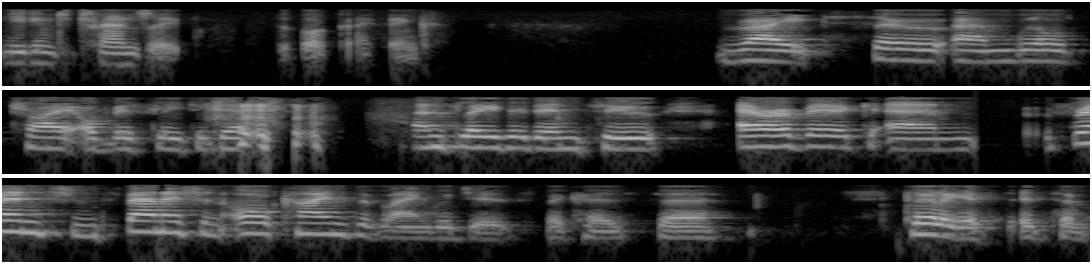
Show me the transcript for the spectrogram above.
needing to translate the book, I think. Right. So um, we'll try, obviously, to get translated into Arabic and French and Spanish and all kinds of languages because uh, clearly it's it's a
